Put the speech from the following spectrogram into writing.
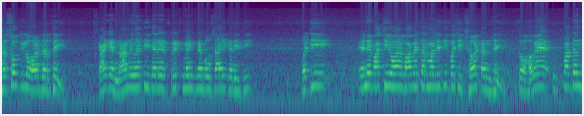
છસો કિલો હળદર થઈ. કારણ કે નાની હતી ત્યારે ટ્રીટમેન્ટને બહુ સારી કરી હતી. પછી એને પાછી વાવેતરમાં લીધી, પછી છ ટન થઈ. તો હવે ઉત્પાદન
